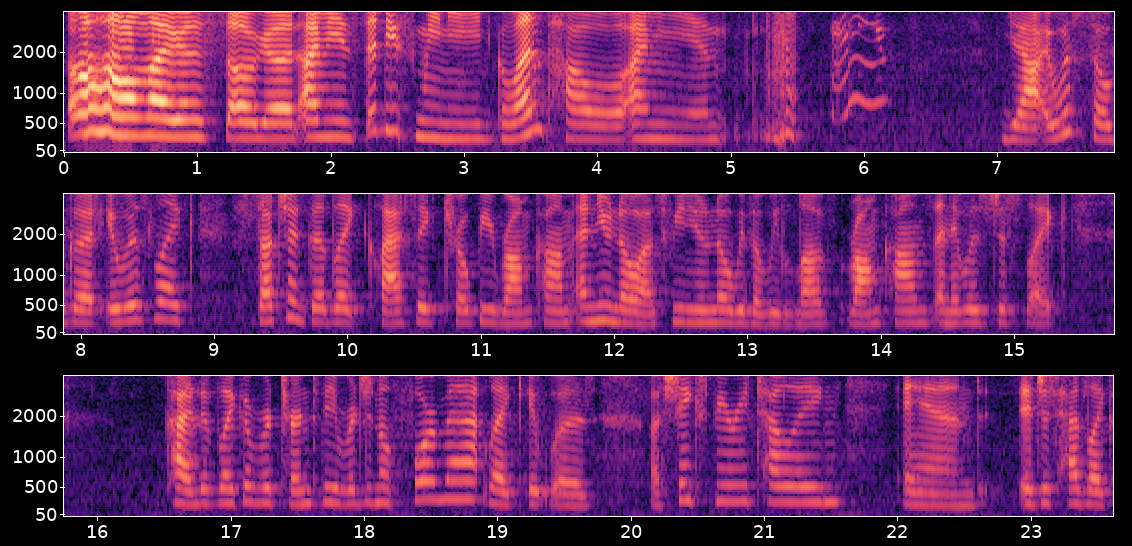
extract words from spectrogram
Oh my goodness, so good. I mean, Sydney Sweeney, Glen Powell, I mean. yeah, it was so good. It was like such a good, like, classic, tropey rom com. And you know us, we you know we, that we love rom coms. And it was just like kind of like a return to the original format. Like it was a Shakespeare retelling, and it just had like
